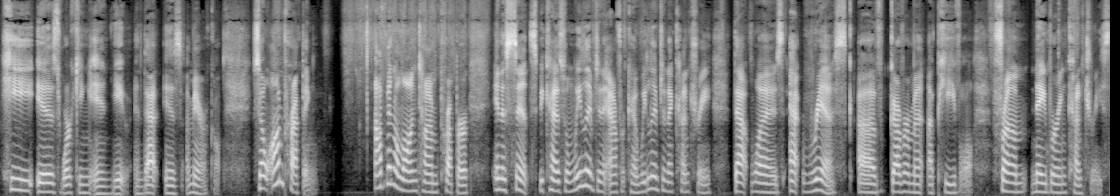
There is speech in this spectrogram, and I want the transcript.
He is working in you, and that is a miracle. So on prepping, I've been a long time prepper in a sense because when we lived in Africa, we lived in a country that was at risk of government upheaval from neighboring countries.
